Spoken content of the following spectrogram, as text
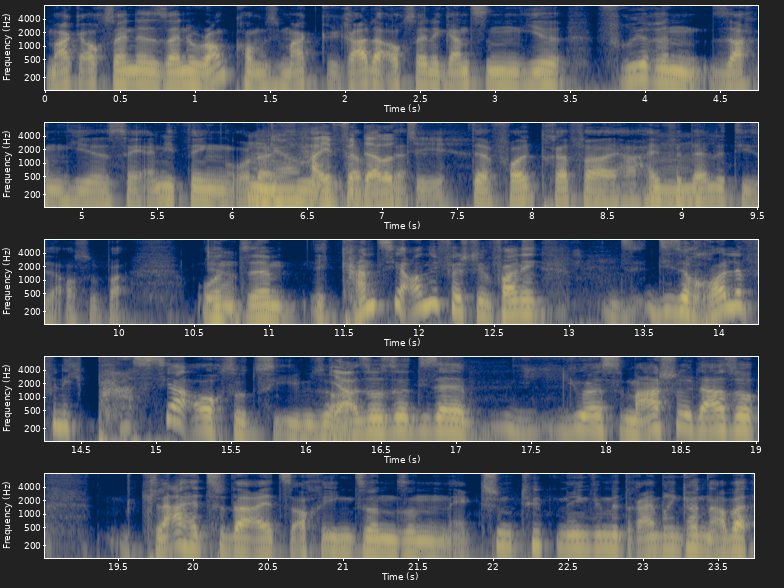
mag auch seine, seine Romcoms. Ich mag gerade auch seine ganzen hier früheren Sachen hier, Say Anything oder ja. High Fidelity. Der, der, Volltreffer, ja, High mhm. Fidelity ist auch super. Und ja. ähm, ich kann es ja auch nicht verstehen. Vor allen Dingen, diese Rolle, finde ich, passt ja auch so zu ihm. So. Ja. Also so dieser US Marshal da so, klar hättest du da jetzt auch irgendeinen so, so einen Action-Typen irgendwie mit reinbringen können, aber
